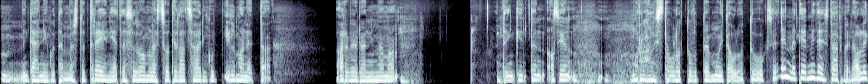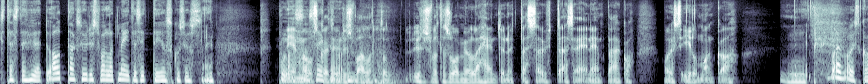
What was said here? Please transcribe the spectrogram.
mitä niin kuin tämmöistä treeniä tässä suomalaiset sotilaat saa niin kuin ilman, että arvioidaan nimenomaan jotenkin tämän asian moraalista ulottuvuutta ja muita ulottuvuuksia. En mä tiedä, miten sitä arvioidaan. Oliko tästä hyötyä? Auttaako Yhdysvallat meitä sitten joskus jossain niin en mä usko, että Yhdysvallat on, Yhdysvalta Suomi on lähentynyt tässä yhtään se enempää kuin olisi ilmankaan. Mm. Vai voisiko?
